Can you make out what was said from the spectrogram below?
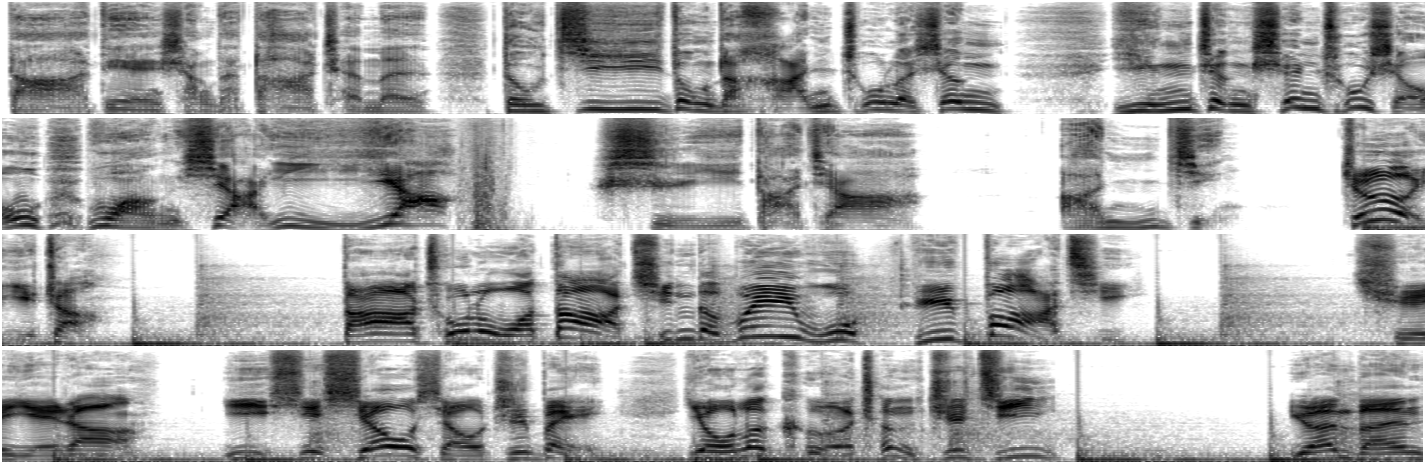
大殿上的大臣们都激动地喊出了声。嬴政伸出手往下一压，示意大家安静。这一仗打出了我大秦的威武与霸气，却也让一些小小之辈有了可乘之机。原本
